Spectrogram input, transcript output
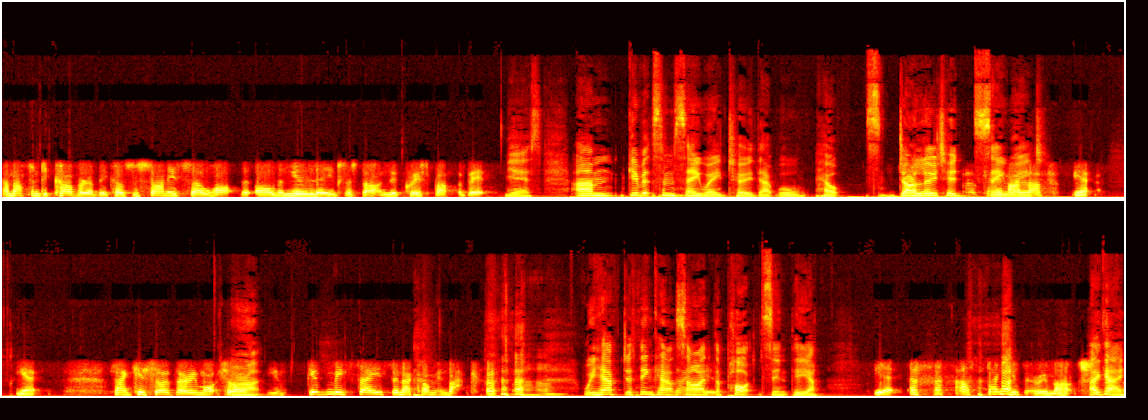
I'm having to cover her because the sun is so hot that all the new leaves are starting to crisp up a bit. yes. Um, give it some seaweed too. That will help. Diluted Okay, seaweed. my love. Yeah, yeah. Thank you so very much. All Oh, right. You've given me faith in her coming back. We have to think outside the pot, Cynthia. yeah. Thank you very much. Okay.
